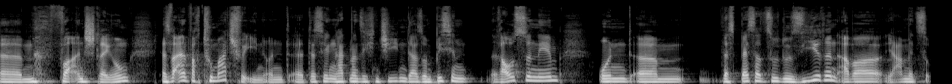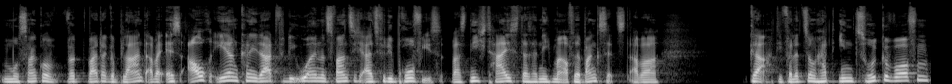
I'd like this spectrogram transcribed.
ähm, vor Anstrengung. Das war einfach too much für ihn und äh, deswegen hat man sich entschieden, da so ein bisschen rauszunehmen und ähm, das besser zu dosieren. Aber ja, mit Mosanko wird weiter geplant, aber er ist auch eher ein Kandidat für die U21 als für die Profis, was nicht heißt, dass er nicht mal auf der Bank sitzt. Aber klar, die Verletzung hat ihn zurückgeworfen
